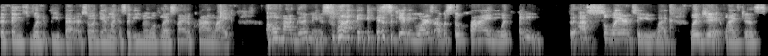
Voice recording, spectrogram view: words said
that things would be better. So again, like I said, even with last night of crying, like, oh my goodness, like it's getting worse. I was still crying with faith. I swear to you, like legit, like just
